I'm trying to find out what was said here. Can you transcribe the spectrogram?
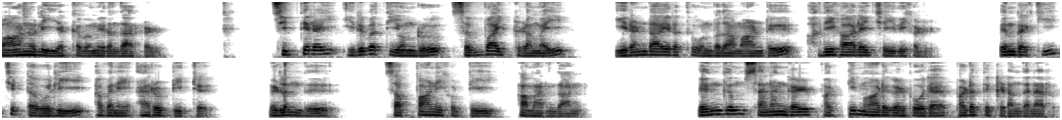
வானொலி இயக்கவும் இருந்தார்கள். சித்திரை இருபத்தி ஒன்று செவ்வாய்க்கிழமை இரண்டாயிரத்து ஒன்பதாம் ஆண்டு அதிகாலை செய்திகள். என்ற கீச்சிட்ட ஒலி அவனை அருட்டிற்று. எழுந்து சப்பானி கொட்டி அமர்ந்தான். எங்கும் சனங்கள் பட்டி மாடுகள் போல படுத்து கிடந்தனர்.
